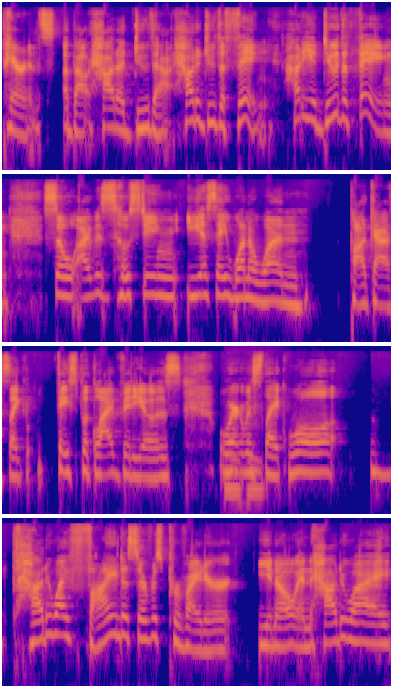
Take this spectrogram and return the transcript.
parents about how to do that, how to do the thing. How do you do the thing? So I was hosting ESA 101 podcast, like Facebook live videos where mm-hmm. it was mm-hmm. like, well, how do I find a service provider, you know, and how do I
